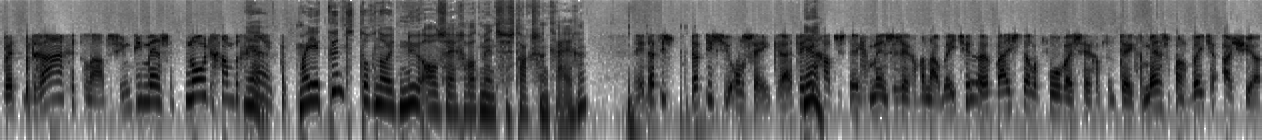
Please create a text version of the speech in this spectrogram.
met bedragen te laten zien die mensen nooit gaan begrijpen. Ja, maar je kunt toch nooit nu al zeggen wat mensen straks gaan krijgen? Nee, dat is, dat is die onzekerheid. En je gaat dus tegen mensen zeggen van... nou weet je, eh, wij stellen voor, wij zeggen tegen mensen van... weet je, als je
